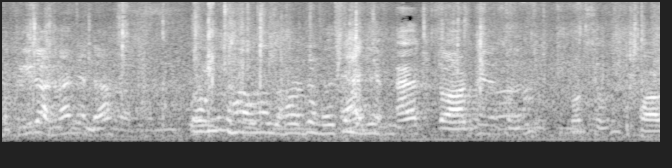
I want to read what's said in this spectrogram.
ਤਕਰੀਰ ਰੱਖਣਾ ਝੰਡਾ ਉਹ ਨਹੀਂ ਖਾਣਾ ਦਿਖਾ ਝੰਡਾ ਝੰਡਾ ਐ ਕਾਰਡ ਦੇ ਤੁਹਾਨੂੰ WhatsApp ਫਾੜ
